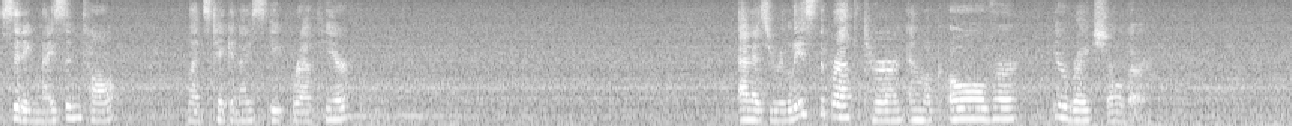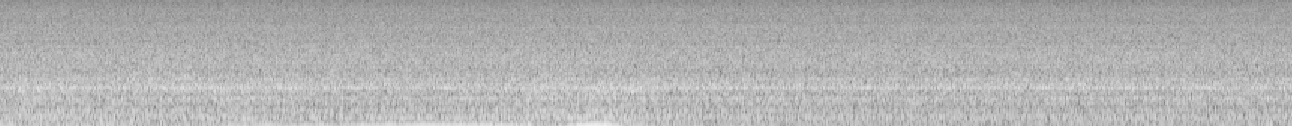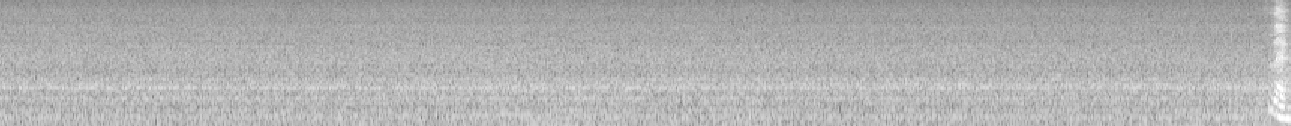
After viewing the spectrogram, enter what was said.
sitting nice and tall. Let's take a nice deep breath here. And as you release the breath, turn and look over your right shoulder.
